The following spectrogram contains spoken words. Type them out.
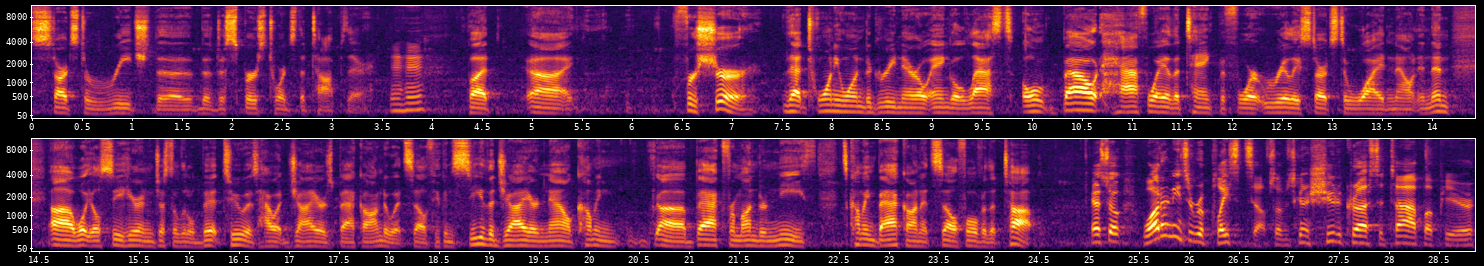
starts to reach the the disperse towards the top there. Mm-hmm. But uh, for sure, that 21 degree narrow angle lasts about halfway of the tank before it really starts to widen out. And then uh, what you'll see here in just a little bit too is how it gyres back onto itself. You can see the gyre now coming uh, back from underneath. It's coming back on itself over the top. Yeah, so water needs to replace itself. So if it's going to shoot across the top up here,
